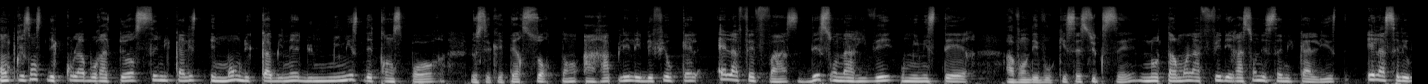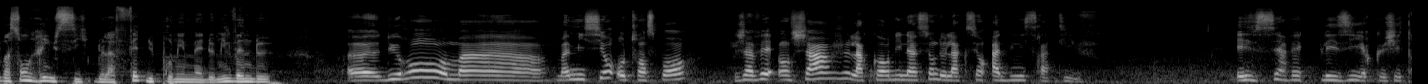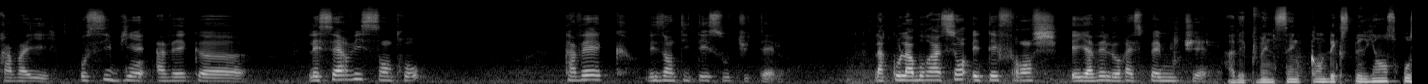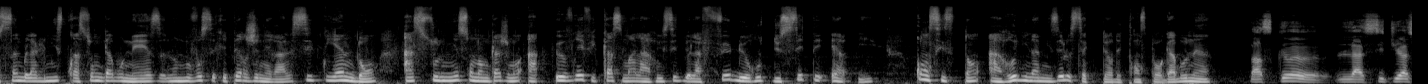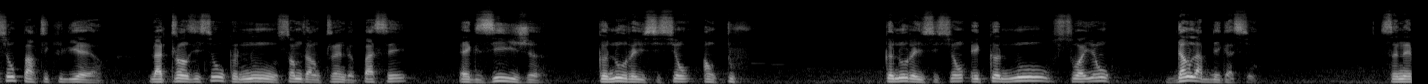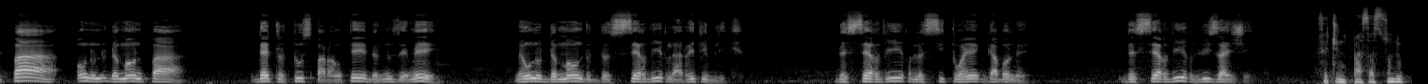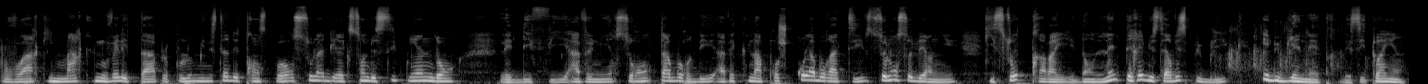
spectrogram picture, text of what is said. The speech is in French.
En présence des collaborateurs, syndicalistes et membres du cabinet du ministre des Transports, le secrétaire sortant a rappelé les défis auxquels elle a fait face dès son arrivée au ministère, avant d'évoquer ses succès, notamment la Fédération des syndicalistes et la célébration réussie de la fête du 1er mai 2022. Euh, durant ma, ma mission au transport, j'avais en charge la coordination de l'action administrative. Et c'est avec plaisir que j'ai travaillé aussi bien avec euh, les services centraux qu'avec les entités sous tutelle. La collaboration était franche et il y avait le respect mutuel. Avec 25 ans d'expérience au sein de l'administration gabonaise, le nouveau secrétaire général Cyprien Don a souligné son engagement à œuvrer efficacement à la réussite de la feuille de route du CTRI consistant à redynamiser le secteur des transports gabonais. Parce que la situation particulière la transition que nous sommes en train de passer exige que nous réussissions en tout. Que nous réussissions et que nous soyons dans l'abnégation. Ce n'est pas, on ne nous demande pas d'être tous parentés, de nous aimer, mais on nous demande de servir la République, de servir le citoyen gabonais, de servir l'usager. C'est une passation de pouvoir qui marque une nouvelle étape pour le ministère des Transports sous la direction de Cyprien Don. Les défis à venir seront abordés avec une approche collaborative selon ce dernier qui souhaite travailler dans l'intérêt du service public et du bien-être des citoyens.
